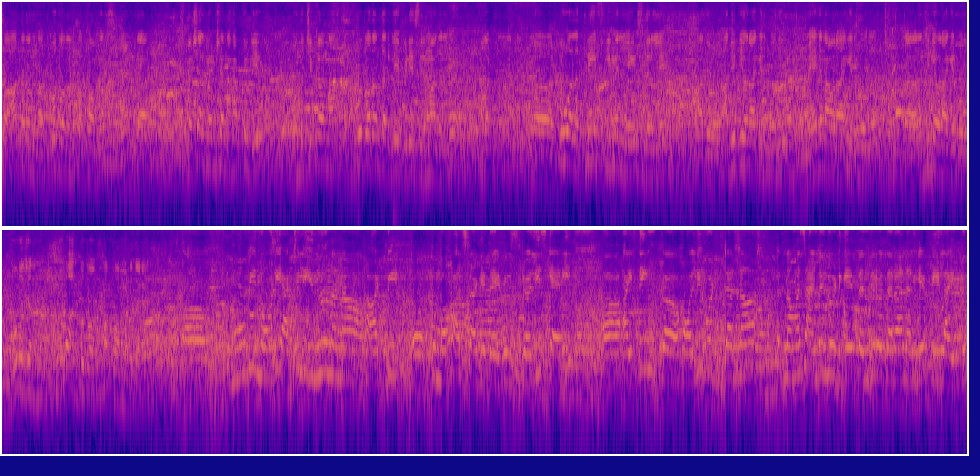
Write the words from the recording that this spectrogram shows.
ಸೊ ಆ ಥರ ಒಂದು ಅದ್ಭುತವಾದಂಥ performance and special mention I have to give ಒಂದು ಚಿಕ್ಕಣ್ಣ ಅದ್ಭುತವಾದಂಥ ರಿಲೀಫ್ ಇಡೀ ಸಿನಿಮಾದಲ್ಲಿ ಬಟ್ ಟೂ ಅಲ್ಲ ತ್ರೀ ಫೀಮೇಲ್ ಲೀಡ್ಸ್ ಇದರಲ್ಲಿ. ಅದು ಅದಿತಿಯವರಾಗಿರ್ಬೋದು ಮೇಘನಾ ಅವರಾಗಿರ್ಬೋದು ರಂಜಿನಿ ಅವರಾಗಿರ್ಬೋದು. ಮೂರು ಜನ ತುಂಬ ಅದ್ಭುತವಾಗಿ ಪರ್ಫಾರ್ಮ್ ಮಾಡಿದ್ದಾರೆ. ಮೂವಿ ನೋಡಿ ಆ್ಯಕ್ಚುಲಿ ಇನ್ನೂ ನನ್ನ ಹಾರ್ಟ್ ಬೀಟ್ ತುಂಬ ಫಾಸ್ಟ್ ಆಗಿದೆ. It was really scary I think ಹಾಲಿವುಡ್ಡನ್ನು ನಮ್ಮ ಸ್ಯಾಂಡಲ್ವುಡ್ಗೆ ತಂದಿರೋ ಥರ ನನಗೆ ಫೀಲ್ ಆಯಿತು.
